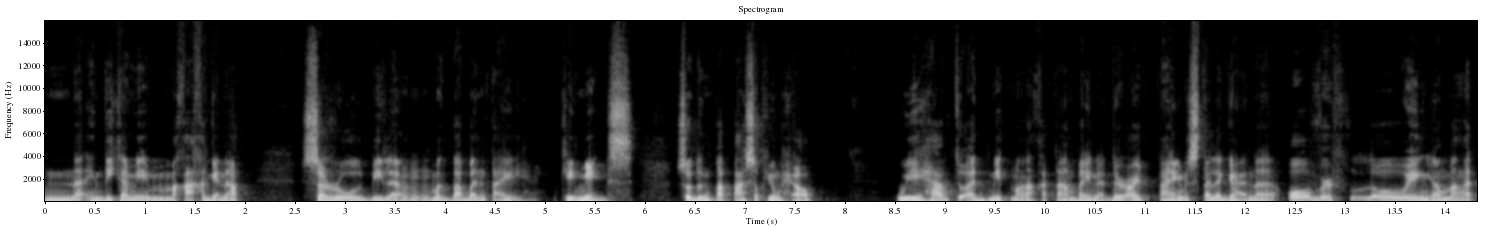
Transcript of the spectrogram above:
na hindi kami makakaganap sa role bilang magbabantay kay Migs. So dun papasok yung help. We have to admit mga katambay na there are times talaga na overflowing ang mga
